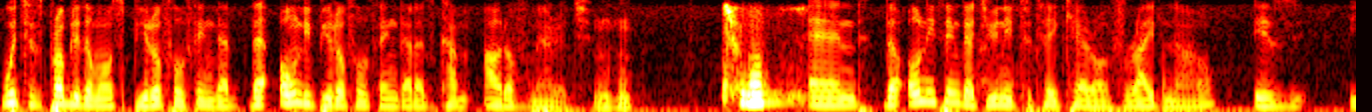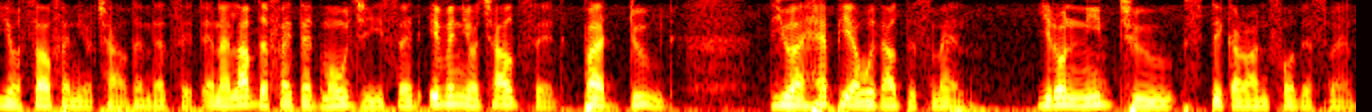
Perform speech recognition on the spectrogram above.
which is probably the most beautiful thing that the only beautiful thing that has come out of marriage. hmm True. And the only thing that you need to take care of right now is yourself and your child, and that's it. And I love the fact that Moji said, even your child said, but dude, you are happier without this man. You don't need to stick around for this man.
